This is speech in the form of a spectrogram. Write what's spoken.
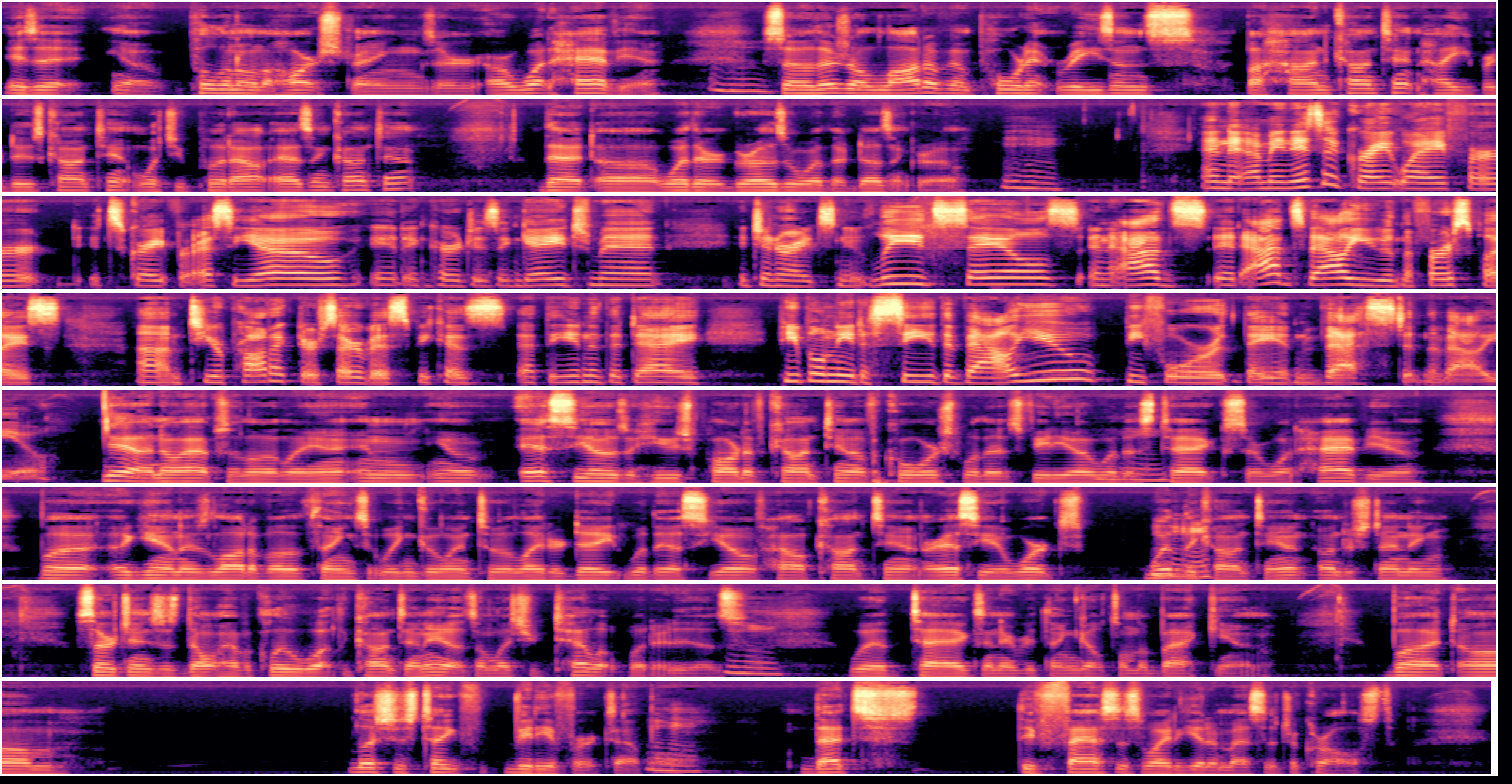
Is it you know pulling on the heartstrings or or what have you? Mm-hmm. So there's a lot of important reasons behind content, how you produce content, what you put out as in content, that uh, whether it grows or whether it doesn't grow. And I mean, it's a great way for it's great for SEO. It encourages engagement. It generates new leads, sales, and adds it adds value in the first place um, to your product or service. Because at the end of the day, people need to see the value before they invest in the value. Yeah, no, absolutely. And, and, you know, SEO is a huge part of content, of course, whether it's video, whether it's mm-hmm. text, or what have you. But again, there's a lot of other things that we can go into a later date with SEO of how content or SEO works with the mm-hmm. content, understanding search engines don't have a clue what the content is unless you tell it what it is mm-hmm. with tags and everything else on the back end. But um, let's just take video, for example. That's the fastest way to get a message across.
